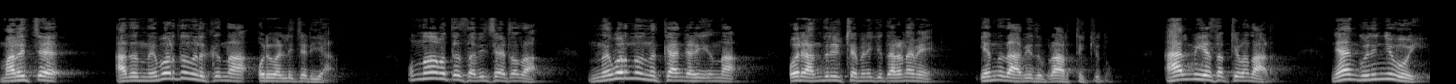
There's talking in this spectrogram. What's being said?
മറിച്ച് അത് നിവർന്നു നിൽക്കുന്ന ഒരു വള്ളിച്ചെടിയാണ്. ഒന്നാമത്തെ സവിശേഷത നിവർന്നു നിൽക്കാൻ കഴിയുന്ന ഒരു അന്തരീക്ഷം എനിക്ക് തരണമേ എന്ന് ദാവീദ് പ്രാർത്ഥിക്കുന്നു. ആത്മീയ സത്യം അതാണ്. ഞാൻ കുനിഞ്ഞുപോയി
